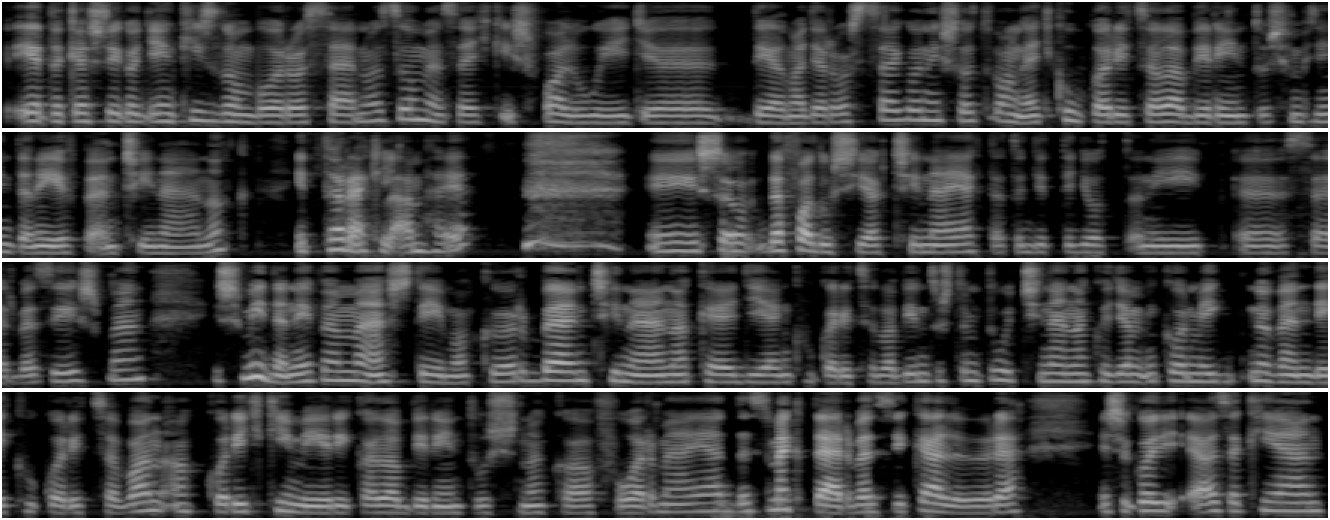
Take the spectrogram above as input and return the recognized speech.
érdekesség, hogy én Kisdomborról származom, ez egy kis falu így Dél-Magyarországon, és ott van egy kukorica labirintus, amit minden évben csinálnak. Itt a reklám helyett és a, de falusiak csinálják, tehát hogy itt egy ottani szervezésben, és minden évben más témakörben csinálnak egy ilyen kukoricalabirintust, amit úgy csinálnak, hogy amikor még növendék kukorica van, akkor így kimérik a labirintusnak a formáját, de ezt megtervezik előre, és akkor ezek ilyen,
